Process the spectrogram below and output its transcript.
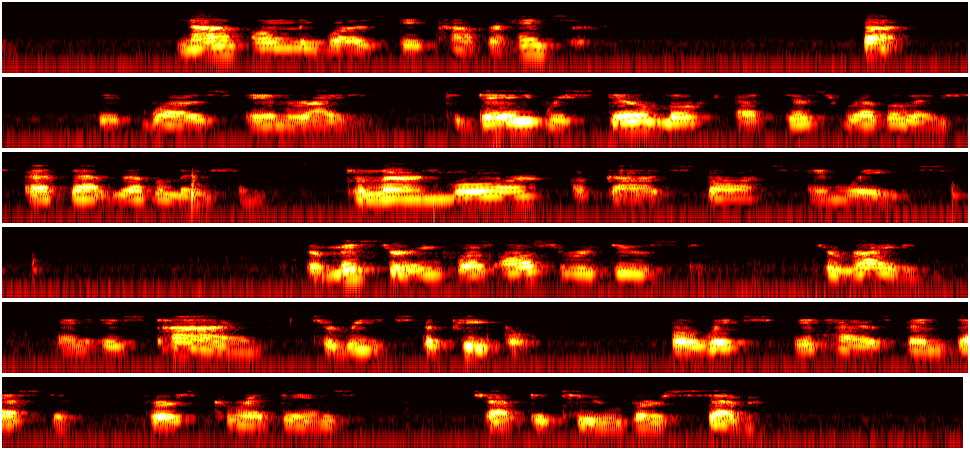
Not only was it comprehensive, but it was in writing. Today we still look at this revelation, at that revelation to learn more of God's thoughts and ways. The mystery was also reduced to writing and is time to reach the people for which it has been destined. 1 Corinthians chapter 2 verse 7.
